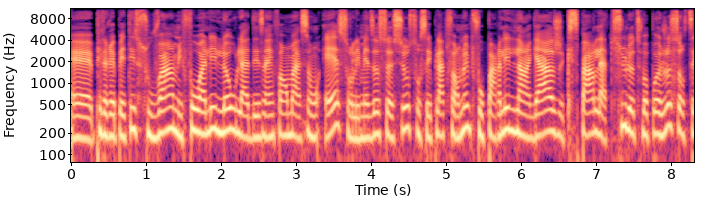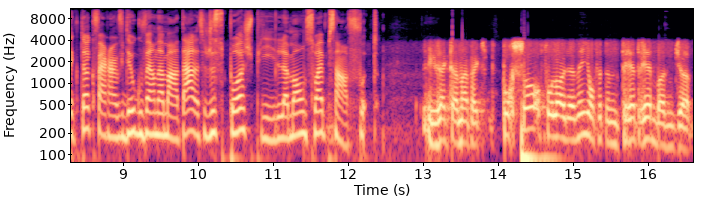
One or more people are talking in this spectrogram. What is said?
euh, puis le répéter souvent, mais il faut aller là où la désinformation est, sur les médias sociaux, sur ces plateformes-là, puis il faut parler le langage qui se parle là-dessus. Là, tu vas pas juste sur TikTok faire un vidéo gouvernementale, c'est juste poche, puis le monde soit puis s'en fout. Exactement. pour ça, il faut leur donner, ils ont fait une très, très bonne job.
